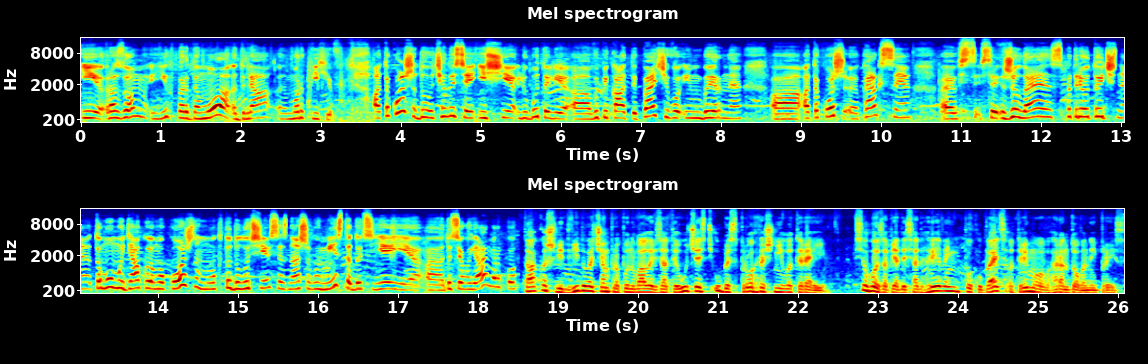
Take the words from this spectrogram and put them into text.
і разом їх передамо для е, морпіхів. А також долучилися і ще любителі е, випікати печиво імбирне, а також е, кекси, е, желе патріотичне. Тому ми дякуємо кожному, хто долучився з нашого міста до цієї е, до цього ярмарку. Також відвідувачам пропонували взяти участь у безпрограшній лотереї. Всього за 50 гривень покупець отримував гарантований приз.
